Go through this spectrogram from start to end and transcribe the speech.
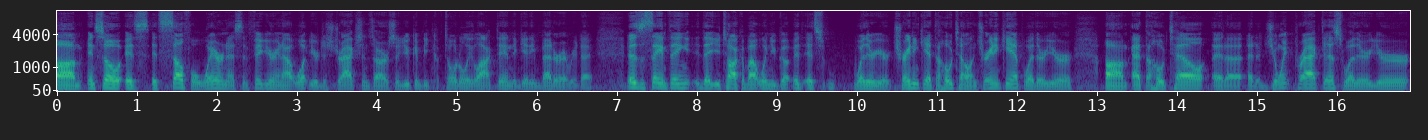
Um, and so it's it's self-awareness and figuring out what your distractions are so you can be totally locked in to getting better every day. It's the same thing that you talk about when you go it, it's whether you're training at the hotel and training camp whether you're um, at the hotel at a, at a joint practice whether you're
